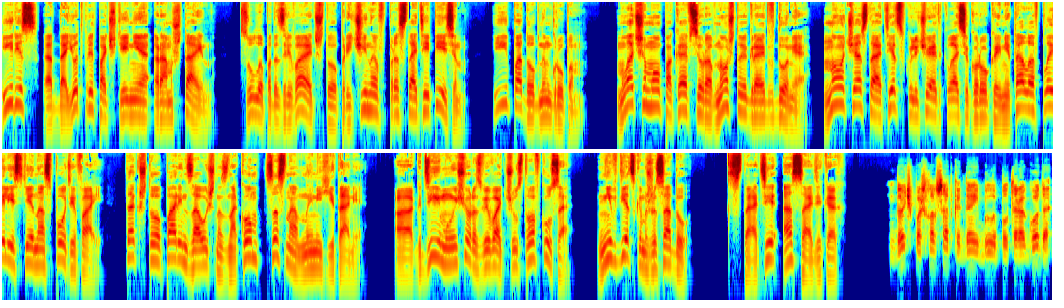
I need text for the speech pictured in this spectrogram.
Ирис отдает предпочтение «Рамштайн». Сула подозревает, что причина в простоте песен и подобным группам. Младшему пока все равно, что играет в доме, но часто отец включает классику рока и металла в плейлисте на Spotify, так что парень заочно знаком с основными хитами. А где ему еще развивать чувство вкуса? Не в детском же саду. Кстати, о садиках. Дочь пошла в сад, когда ей было полтора года,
